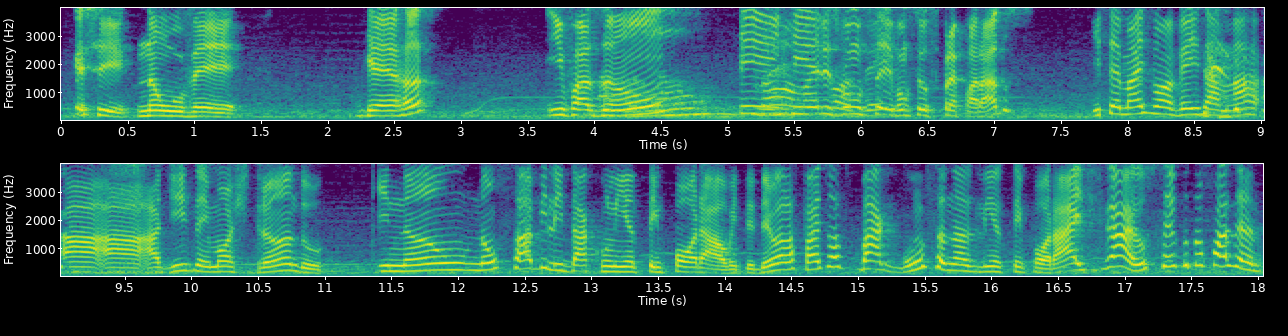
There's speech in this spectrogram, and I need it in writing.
Porque se não houver guerra, invasão, quem, quem eles vão ser? Vão ser os preparados? Isso é mais uma vez a, a, a, a Disney mostrando que não não sabe lidar com linha temporal, entendeu? Ela faz umas bagunças nas linhas temporais e fica, ah, eu sei o que eu tô fazendo.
